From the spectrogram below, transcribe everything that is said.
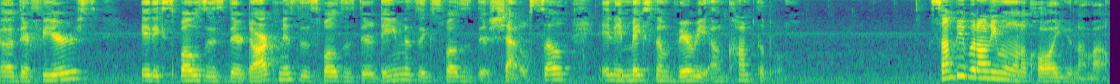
uh, their fears it exposes their darkness it exposes their demons it exposes their shadow self and it makes them very uncomfortable. Some people don't even want to call you no more.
